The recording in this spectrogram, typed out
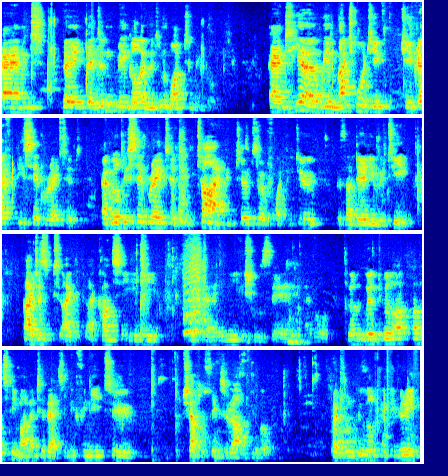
and they, they didn't mingle and they didn't want to mingle. And here we're much more ge geographically separated, and we'll be separated in time in terms of what we do with our daily routine. I just I, I can't see any uh, any issues there at all. We'll, we'll, we'll obviously monitor that, and if we need to shuffle things around, we will but we will be very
